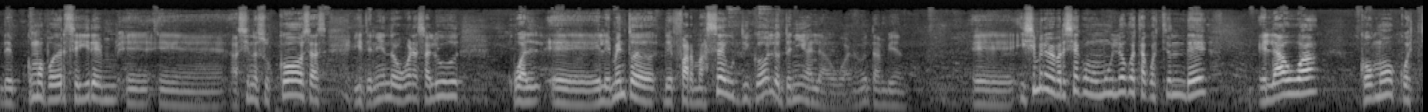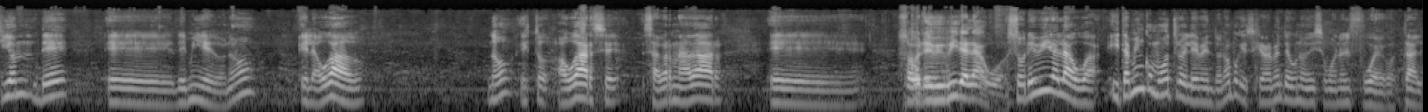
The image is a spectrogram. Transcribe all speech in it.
de cómo poder seguir en- eh, eh, haciendo sus cosas y teniendo buena salud, cual elemento de, de farmacéutico lo tenía el agua, ¿no? También. Eh, y siempre me parecía como muy loco esta cuestión de el agua como cuestión de, eh, de miedo, ¿no? El ahogado, ¿no? Esto, ahogarse, saber nadar, eh, Sobrevivir al agua. sobrevivir al agua. Y también como otro elemento, ¿no? Porque generalmente uno dice, bueno, el fuego, tal.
